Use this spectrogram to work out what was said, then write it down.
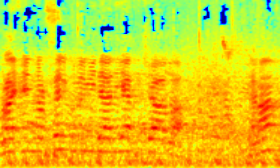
ورايحين نرسلكم الميداليات ان شاء الله تمام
